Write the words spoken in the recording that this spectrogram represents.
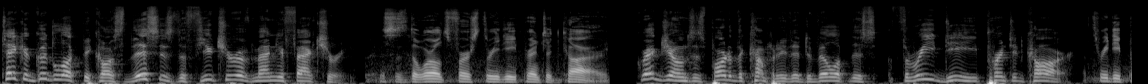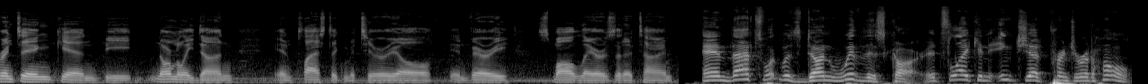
Take a good look because this is the future of manufacturing. This is the world's first 3D printed car. Greg Jones is part of the company that developed this 3D printed car. 3D printing can be normally done in plastic material in very small layers at a time. And that's what was done with this car. It's like an inkjet printer at home.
